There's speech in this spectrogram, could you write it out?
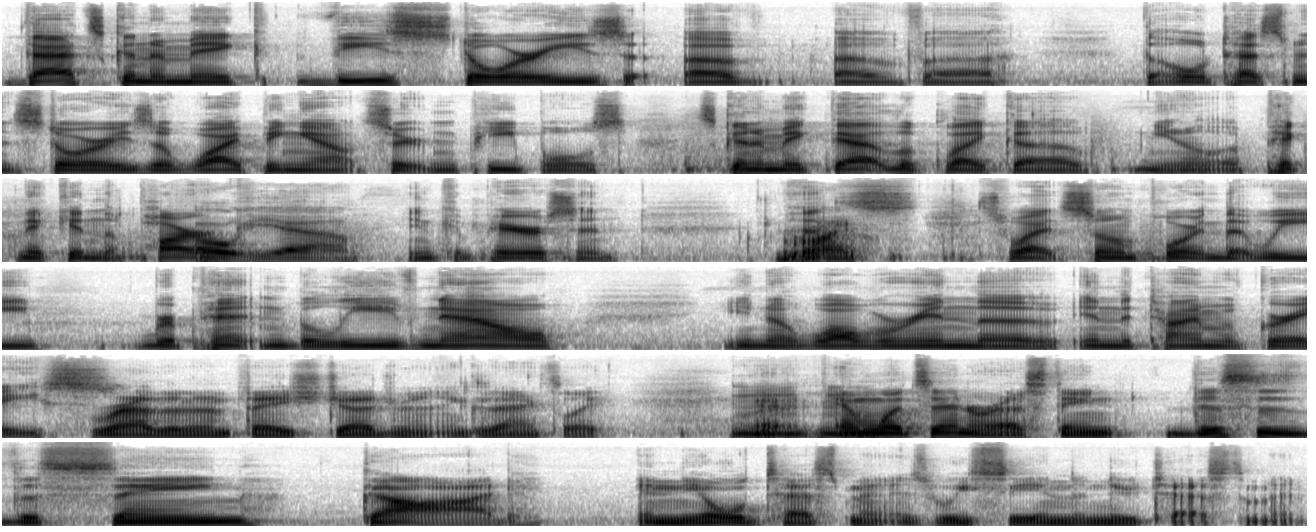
that's going to make these stories of of uh, the Old Testament stories of wiping out certain peoples. It's going to make that look like a you know a picnic in the park. Oh, yeah. In comparison, Right. that's, that's why it's so important that we repent and believe now. You know, while we're in the in the time of grace. rather than face judgment. Exactly. A- And what's interesting, this is the same God in the Old Testament as we see in the New Testament.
